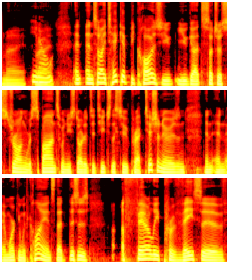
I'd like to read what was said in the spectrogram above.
Right. You right. know? and and so I take it because you you got such a strong response when you started to teach this to practitioners and and and, and working with clients that this is a fairly pervasive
